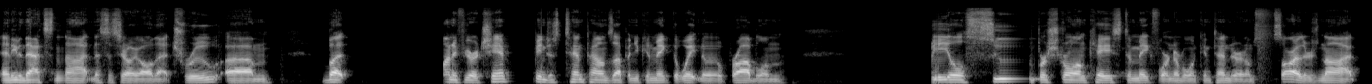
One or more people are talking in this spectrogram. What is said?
And even that's not necessarily all that true. Um, but on if you're a champion just 10 pounds up and you can make the weight no problem, real super strong case to make for a number one contender. And I'm sorry there's not.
